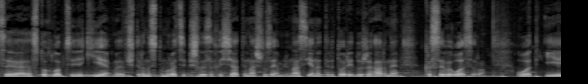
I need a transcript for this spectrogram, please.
Це 100 хлопців, які в 2014 році пішли захищати нашу землю. У нас є на території дуже гарне, красиве озеро. От і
